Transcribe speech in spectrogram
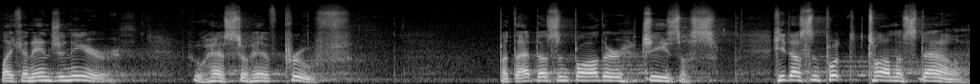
like an engineer who has to have proof. But that doesn't bother Jesus. He doesn't put Thomas down.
